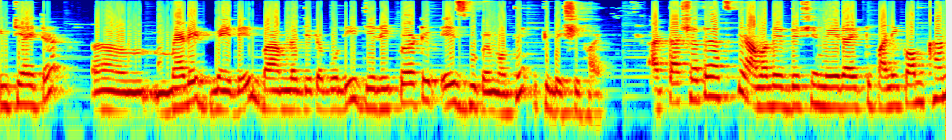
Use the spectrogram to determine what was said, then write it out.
ইউটিআইটা ম্যারিড মেয়েদের বা আমরা যেটা বলি যে রিপ্রোডাক্টিভ এজ গ্রুপের মধ্যে একটু বেশি হয়। আর তার সাথে আজকে আমাদের দেশে মেয়েরা একটু পানি কম খান,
